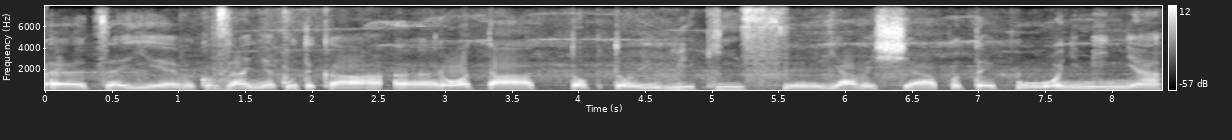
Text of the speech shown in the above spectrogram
е, це є виковзання кутика рота, тобто якісь е, явища по типу оніміння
